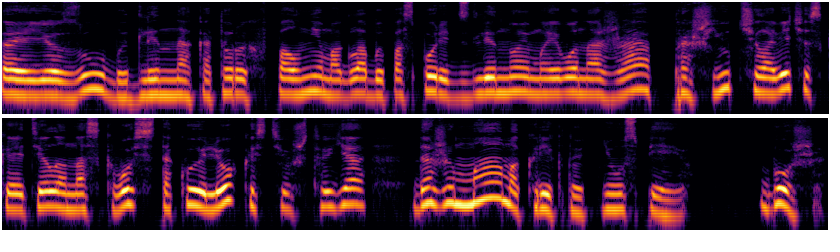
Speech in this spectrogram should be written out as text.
а ее зубы, длина которых вполне могла бы поспорить с длиной моего ножа, прошьют человеческое тело насквозь с такой легкостью, что я даже «мама» крикнуть не успею. Боже,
